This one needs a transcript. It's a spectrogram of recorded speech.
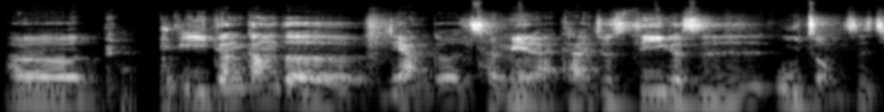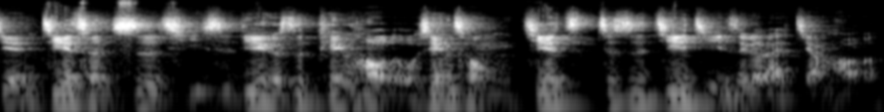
阿瑞怎么看？以刚刚的两个层面来看，就是第一个是物种之间阶层式的歧视，第二个是偏好的。我先从阶就是阶级这个来讲好了。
